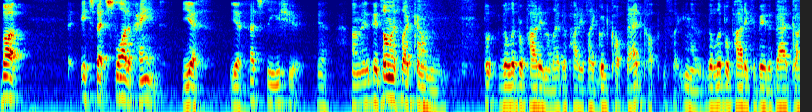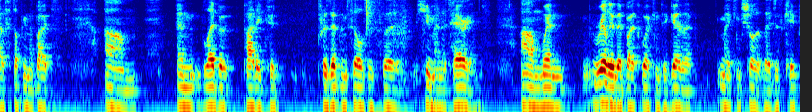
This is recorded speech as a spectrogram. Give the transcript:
but it's that sleight of hand. Yes. Yes. That's the issue. Um, it, it's almost like um, the, Liberal Party and the Labor Party play good cop, bad cop. It's like, you know, the Liberal Party could be the bad guys stopping the boats, um, and Labor Party could present themselves as the humanitarians, um, when really they're both working together, making sure that they just keep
